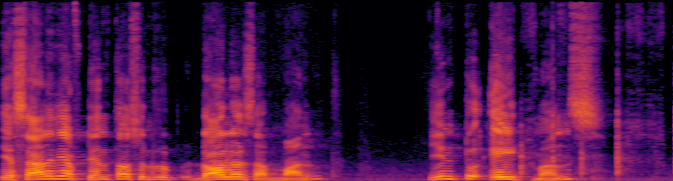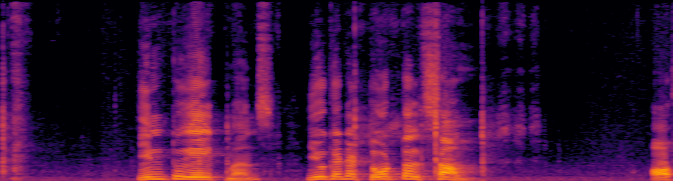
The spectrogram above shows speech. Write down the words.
a salary of $10,000 a month into 8 months into 8 months, you get a total sum of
